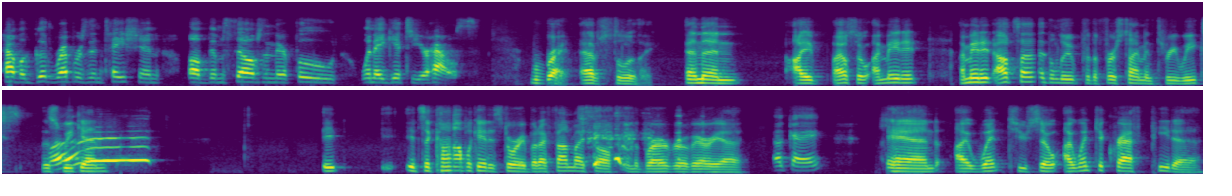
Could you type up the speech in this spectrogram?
have a good representation of themselves and their food when they get to your house Right, absolutely. And then I I also I made it I made it outside the loop for the first time in three weeks this What? weekend. It it's a complicated story, but I found myself in the Briar Grove area okay and I went to so I went to Craft Pita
